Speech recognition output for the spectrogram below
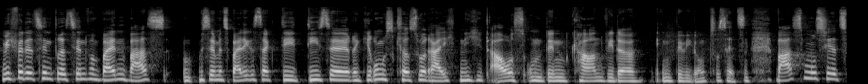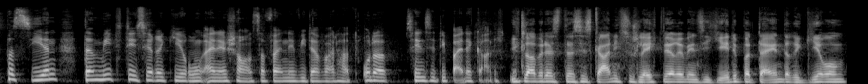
mich würde jetzt interessieren von beiden, was, Sie haben jetzt beide gesagt, die, diese Regierungsklausur reicht nicht aus, um den Kahn wieder in Bewegung zu setzen. Was muss jetzt passieren, damit diese Regierung eine Chance auf eine Wiederwahl hat? Oder sehen Sie die beide gar nicht? Mehr? Ich glaube, dass, dass es gar nicht so schlecht wäre, wenn sich jede Partei in der Regierung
